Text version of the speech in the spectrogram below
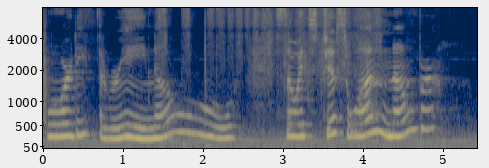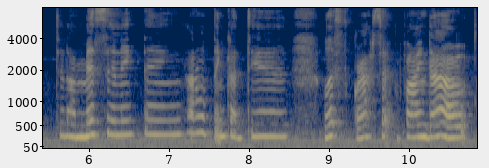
43. No. So it's just one number? Did I miss anything? I don't think I did. Let's scratch it and find out.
